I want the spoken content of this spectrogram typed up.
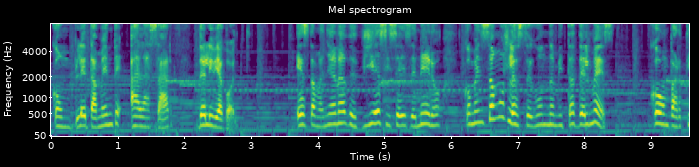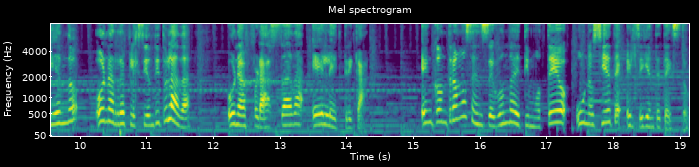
completamente al azar de Olivia Gold. Esta mañana de 16 de enero comenzamos la segunda mitad del mes compartiendo una reflexión titulada Una frazada eléctrica encontramos en 2 de Timoteo 1.7 el siguiente texto.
